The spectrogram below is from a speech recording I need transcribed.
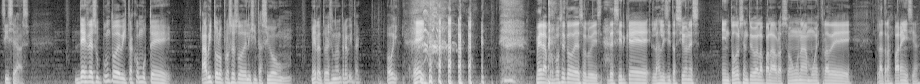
sí se hace. Desde su punto de vista, ¿cómo usted ha visto los procesos de licitación? Mira, estoy haciendo una entrevista hoy. ¡Ey! Mira, a propósito de eso, Luis, decir que las licitaciones, en todo el sentido de la palabra, son una muestra de la transparencia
